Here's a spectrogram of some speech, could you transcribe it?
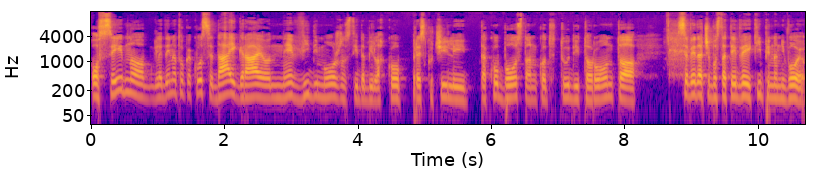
osebno, glede na to, kako se da igrajo, ne vidi možnosti, da bi lahko preskočili tako Boston kot tudi Toronto. Seveda, če bosta te dve ekipi na nivoju.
